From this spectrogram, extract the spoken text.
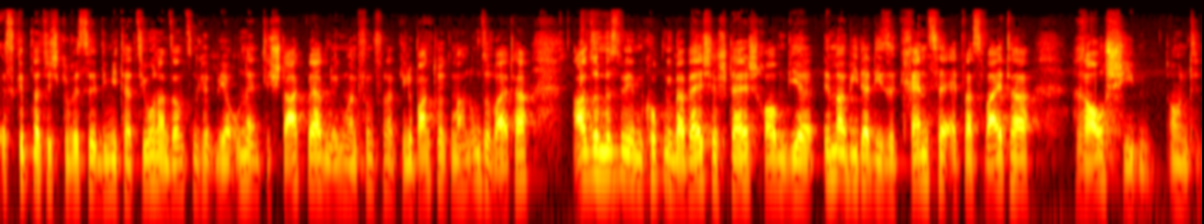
es gibt natürlich gewisse Limitationen, ansonsten könnten wir ja unendlich stark werden, irgendwann 500 Kilo Bankdrücken machen und so weiter. Also müssen wir eben gucken, über welche Stellschrauben wir immer wieder diese Grenze etwas weiter rausschieben. Und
